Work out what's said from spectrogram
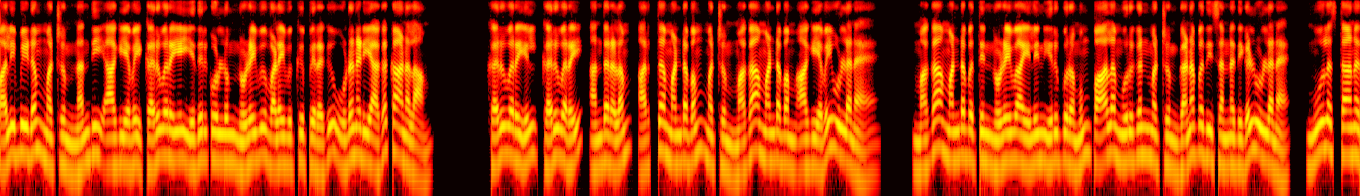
பலிபீடம் மற்றும் நந்தி ஆகியவை கருவறையை எதிர்கொள்ளும் நுழைவு வளைவுக்கு பிறகு உடனடியாக காணலாம். கருவறையில் கருவறை அந்தரளம் அர்த்த மண்டபம் மற்றும் மகா மண்டபம் ஆகியவை உள்ளன. மகா மண்டபத்தின் நுழைவாயிலின் இருபுறமும் பால முருகன் மற்றும் கணபதி சன்னதிகள் உள்ளன. மூலஸ்தான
